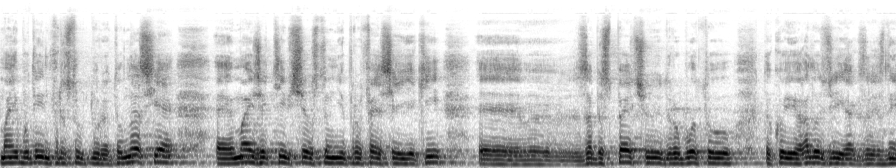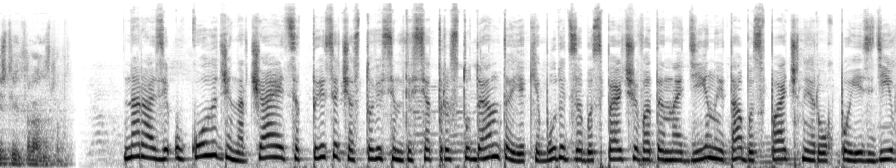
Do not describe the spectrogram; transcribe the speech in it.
має бути інфраструктура. То в нас є е, майже ті всі основні професії, які е, забезпечують роботу такої галузі, як залізничний транспорт. Наразі у коледжі навчається 1183 студенти, які будуть забезпечувати надійний та безпечний рух поїздів,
